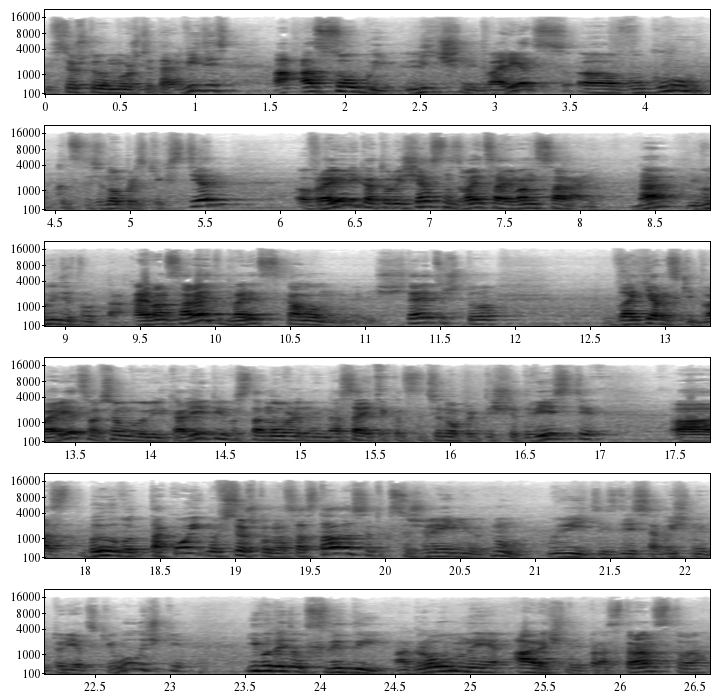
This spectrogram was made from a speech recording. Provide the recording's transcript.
и все, что вы можете там видеть, а особый личный дворец э, в углу константинопольских стен, в районе, который сейчас называется Айван-Сарай. Да? И выглядит вот так. Айван-Сарай это дворец с колоннами. Считается, что Блокернский дворец во всем его великолепии, восстановленный на сайте Константинополь 1200, а, был вот такой, но все, что у нас осталось, это, к сожалению, ну, вы видите, здесь обычные турецкие улочки, и вот эти вот следы, огромные арочные пространства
